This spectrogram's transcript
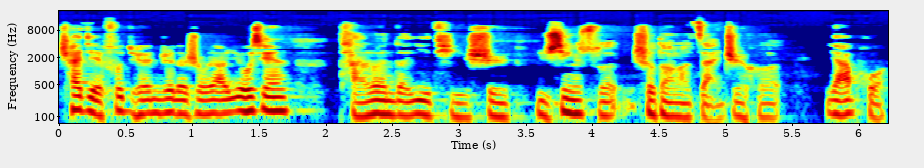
拆解父权制的时候，要优先谈论的议题是女性所受到了宰制和压迫。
